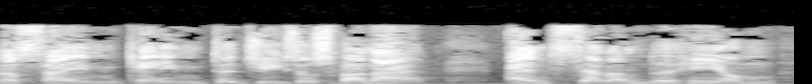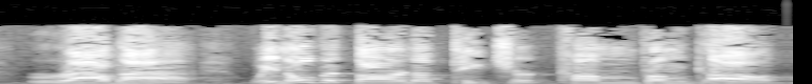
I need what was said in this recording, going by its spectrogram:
The same came to Jesus by night and said unto him, Rabbi, we know that thou art a teacher come from God,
